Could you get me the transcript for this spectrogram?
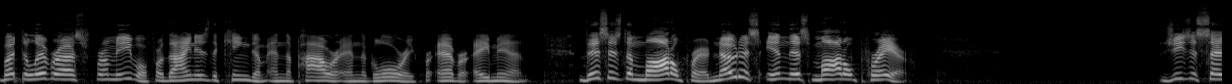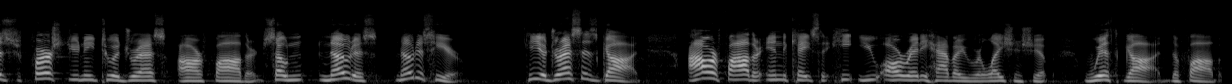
but deliver us from evil. For thine is the kingdom, and the power, and the glory forever. Amen. This is the model prayer. Notice in this model prayer, Jesus says first you need to address our Father. So notice, notice here, he addresses God. Our Father indicates that he, you already have a relationship with God, the Father.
